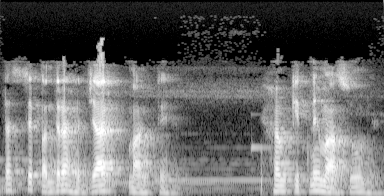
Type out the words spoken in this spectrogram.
दस से पंद्रह हज़ार मांगते हैं। हम कितने मासूम हैं?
